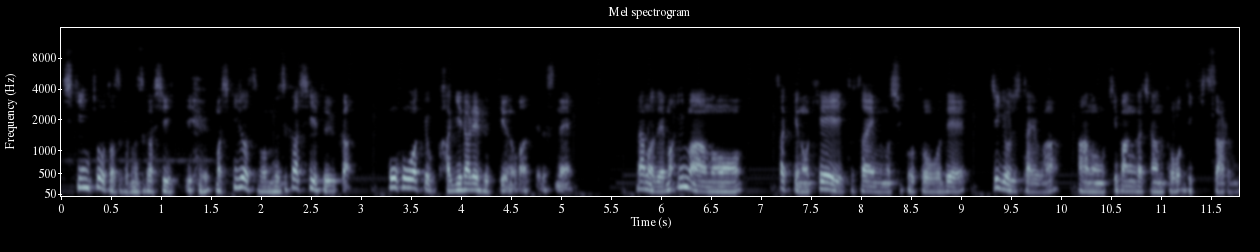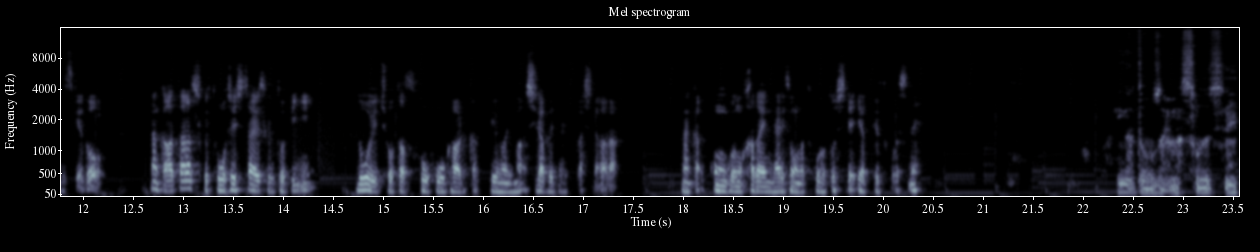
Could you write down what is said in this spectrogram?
資金調達が難しいっていう、まあ、資金調達も難しいというか、方法が結構限られるっていうのがあってですね。なので、まあ、今、あの、さっきの経理と財務の仕事で、事業自体は、あの、基盤がちゃんとできつつあるんですけど、なんか新しく投資したりするときに、どういう調達方法があるかっていうのを今調べたりとかしながら、なんか今後の課題になりそうなところとしてやってるところですね。ありがとうございます。そうですね。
